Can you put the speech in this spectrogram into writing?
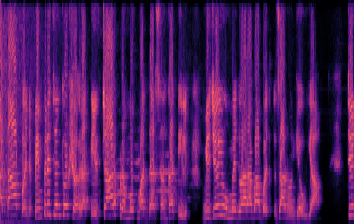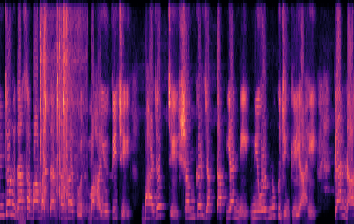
आता आपण पिंपरी चिंचवड शहरातील चार प्रमुख मतदारसंघातील विजयी उमेदवाराबाबत जाणून घेऊया. चिंचोड विधानसभा मतदारसंघातून महायुतीचे भाजपचे शंकर जगताप यांनी निवडणूक जिंकली आहे. त्यांना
